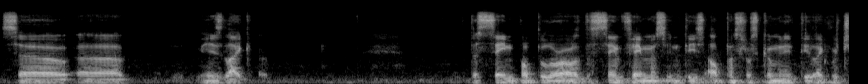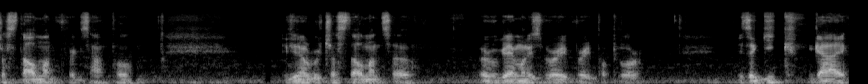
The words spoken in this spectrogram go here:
So uh, he's like the same popular or the same famous in this open source community, like Richard Stallman, for example. If you know Richard Stallman, so Gremon is very, very popular. He's a geek guy.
